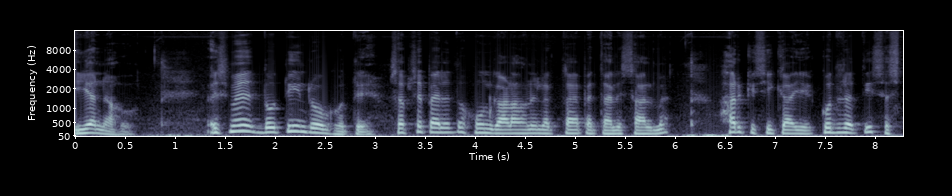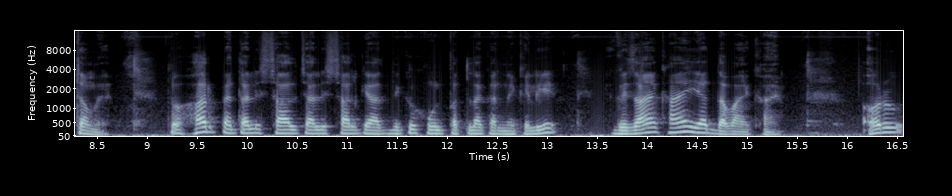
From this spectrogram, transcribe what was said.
या ना हो। इसमें दो तीन रोग होते हैं। सबसे पहले तो खून गाढ़ा होने लगता है 45 साल में। हर किसी का ये कुदरती सिस्टम है। तो हर 45 साल 40 साल के आदमी को खून पतला करने के लिए गज़ाएँ खाएँ या दवाएँ खाएँ। और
